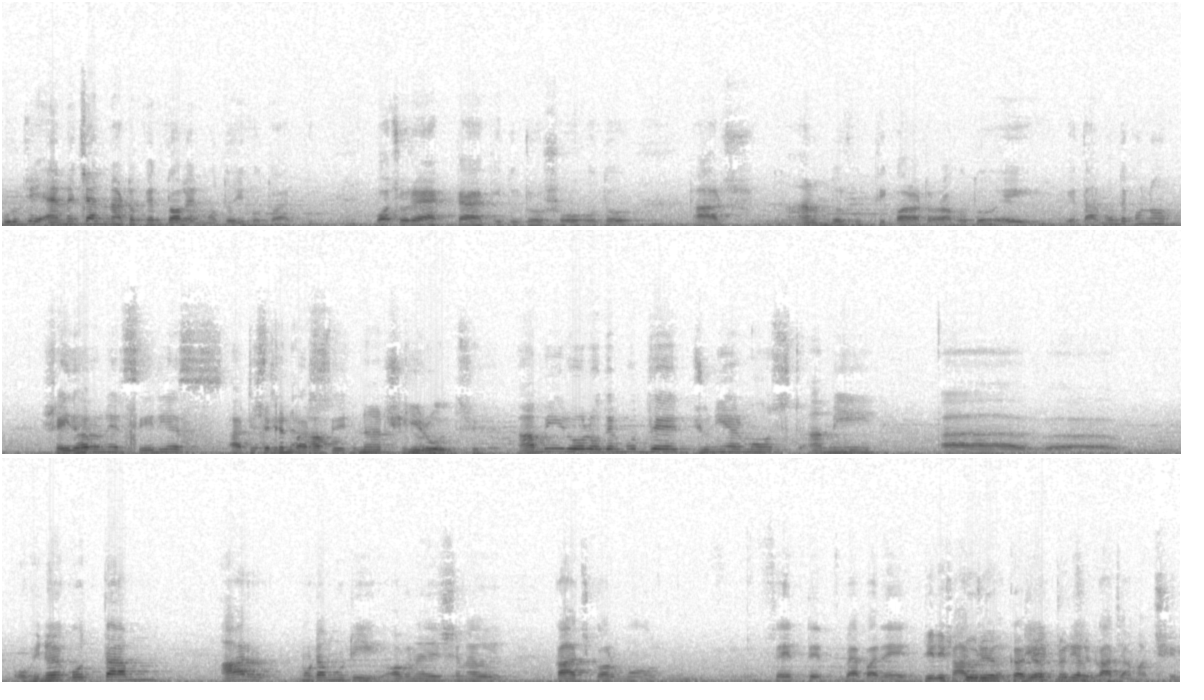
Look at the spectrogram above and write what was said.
পুরো যে অ্যামেচার নাটকের দলের মতোই হতো আর কি। বছরে একটা কি দুটো শো হতো আর আনন্দ ফুর্তি করা টরা হতো এই তার মধ্যে কোনো সেই ধরনের সিরিয়াস আর্টিস্টিক সেখানে আপনার কি রোল ছিল? আমি রোল ওদের মধ্যে জুনিয়র মোস্ট আমি অভিনয় করতাম আর মোটামুটি অর্গানাইজেশনাল কাজকর্ম সেট টেট ব্যাপারে ডিরেক্টোরিয়াল কাজ আমার ছিল।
